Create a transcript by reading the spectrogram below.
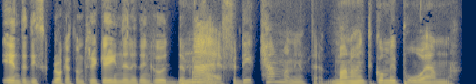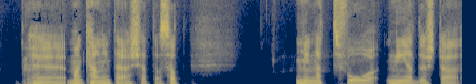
är inte diskbråck att de trycker in en liten kudde? Nej, för det kan man inte. Man har inte kommit på än. Eh, man kan inte ersätta. Så mina två nedersta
